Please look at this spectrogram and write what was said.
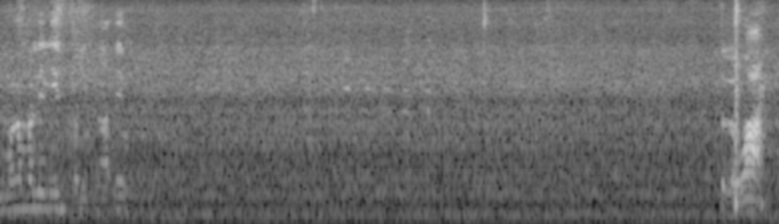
Yung mga maliliit, balik natin. Dalawa.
